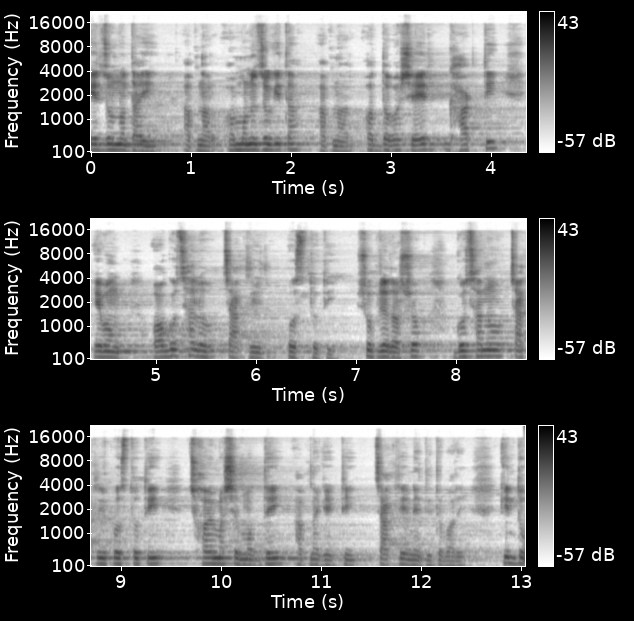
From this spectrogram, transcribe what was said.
এর জন্য দায়ী আপনার অমনোযোগিতা, আপনার অধ্যবসায়ের ঘাটতি এবং অগোছালো চাকরির প্রস্তুতি। সুপ্রিয় দর্শক, গোছানো চাকরির প্রস্তুতি ছয় মাসের মধ্যেই আপনাকে একটি চাকরি এনে দিতে পারে। কিন্তু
